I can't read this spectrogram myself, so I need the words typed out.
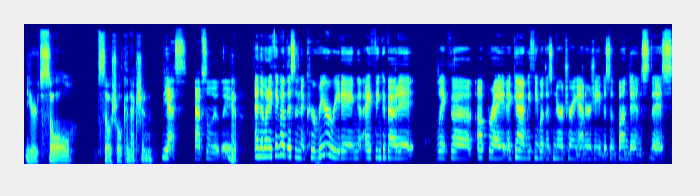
your sole social connection. Yes, absolutely. Yeah. And then when I think about this in a career reading, I think about it like the upright. Again, we think about this nurturing energy, this abundance, this,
